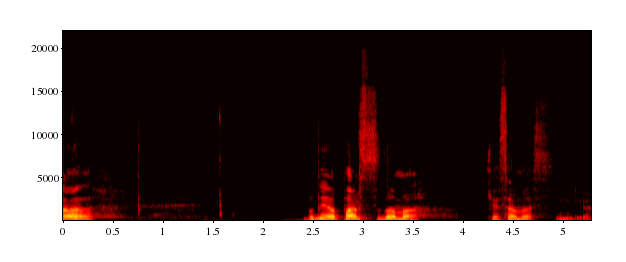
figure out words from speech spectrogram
Ha. Bunu yaparsın ama kesemezsin diyor.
